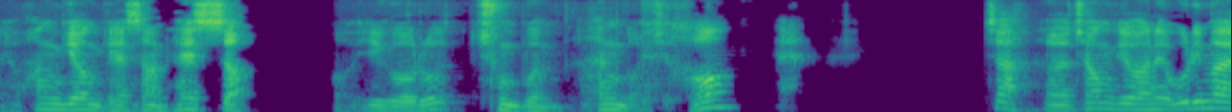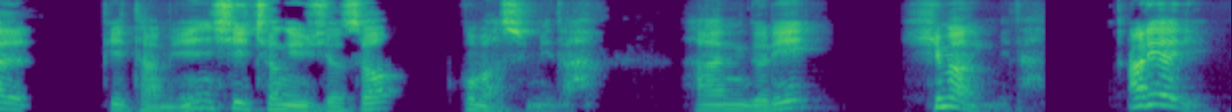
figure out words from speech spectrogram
예, 환경 개선했어. 어, 이거로 충분한 거죠. 네. 자, 어, 정재환의 우리말 비타민 시청해 주셔서 고맙습니다. 한글이 희망입니다. 아리아리!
